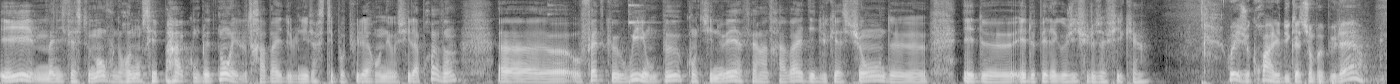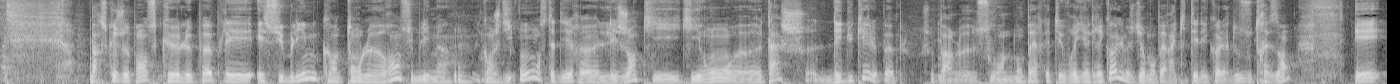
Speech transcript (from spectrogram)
et manifestement vous ne renoncez pas complètement, et le travail de l'université populaire en est aussi la preuve, hein, euh, au fait que oui, on peut continuer à faire un travail d'éducation et de pédagogie philosophique. Oui, je crois à l'éducation populaire. Parce que je pense que le peuple est, sublime quand on le rend sublime. Mmh. Quand je dis on, c'est-à-dire euh, les gens qui, ont euh, tâche d'éduquer le peuple. Je parle souvent de mon père qui était ouvrier agricole, mais je veux dire mon père a quitté l'école à 12 ou 13 ans et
